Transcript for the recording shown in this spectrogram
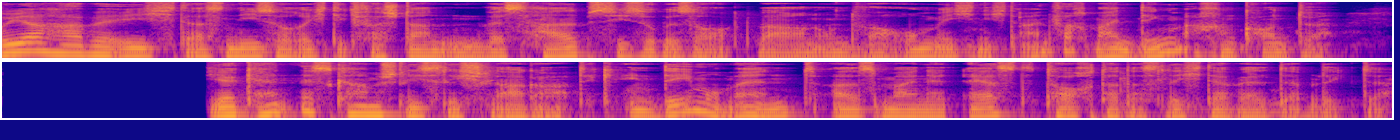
Früher habe ich das nie so richtig verstanden, weshalb sie so besorgt waren und warum ich nicht einfach mein Ding machen konnte. Die Erkenntnis kam schließlich schlagartig, in dem Moment, als meine erste Tochter das Licht der Welt erblickte.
